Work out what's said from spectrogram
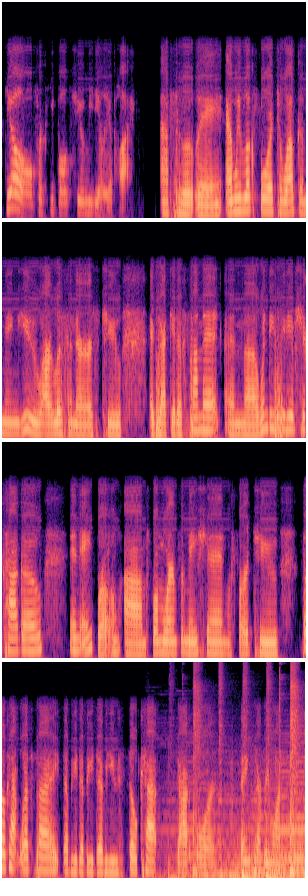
skill for people to immediately apply. Absolutely. And we look forward to welcoming you, our listeners, to Executive Summit in the Windy City of Chicago in April. Um, for more information, refer to SOCAP website, www.socap.org. Thanks, everyone.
